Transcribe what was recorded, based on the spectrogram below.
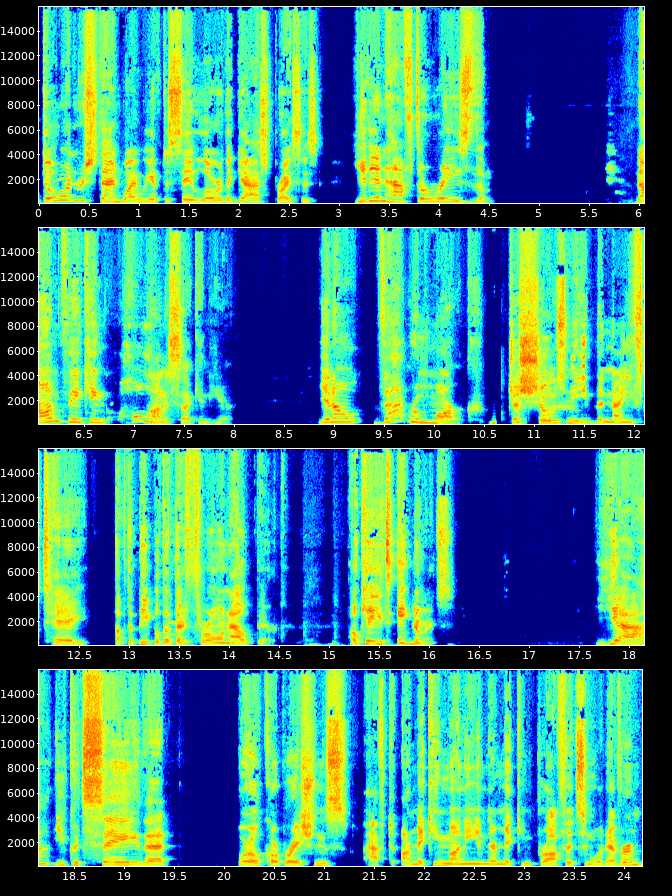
don't understand why we have to say lower the gas prices. You didn't have to raise them." Now I'm thinking, hold on a second here. You know that remark just shows me the naivete of the people that they're throwing out there. Okay, it's ignorance. Yeah, you could say that oil corporations have to are making money and they're making profits and whatever.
